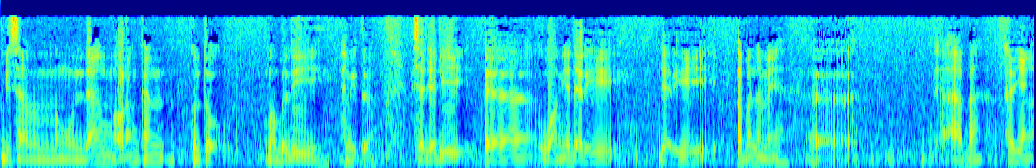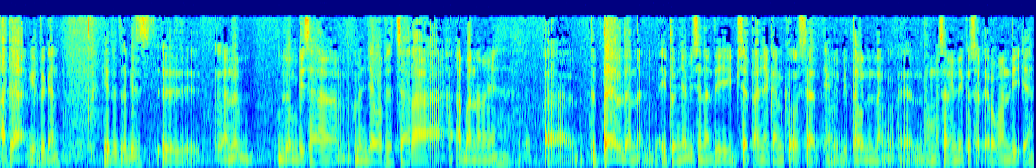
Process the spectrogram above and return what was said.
bisa mengundang orang kan untuk membeli kan gitu. Bisa jadi eh, uangnya dari dari apa namanya eh, apa eh, yang ada gitu kan. Itu tapi eh, anda belum bisa menjawab secara apa namanya eh, detail dan itunya. Bisa nanti bisa tanyakan ke Ustadz yang lebih tahu tentang, tentang masalah ini ke Ustadz Erwandi ya.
